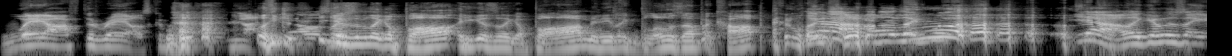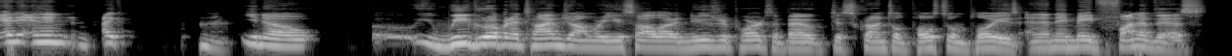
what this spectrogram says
way off the rails. like, he like, gives him like a ball. He gives like a bomb, and he like blows up a cop at one yeah, point. like, Whoa! yeah, like it was like, and and like, you know, we grew up in a time, John, where you saw a lot of news reports about disgruntled postal employees, and then they made fun of this.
